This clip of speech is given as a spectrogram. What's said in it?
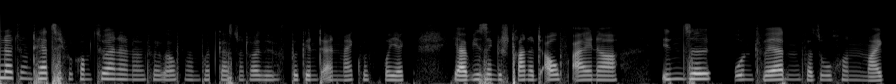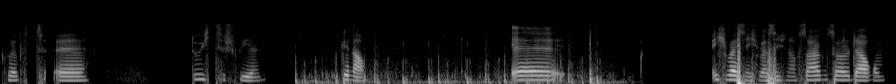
Hi Leute und herzlich willkommen zu einer neuen Folge auf meinem Podcast und heute beginnt ein Minecraft-Projekt. Ja, wir sind gestrandet auf einer Insel und werden versuchen, Minecraft äh, durchzuspielen. Genau. Äh, ich weiß nicht, was ich noch sagen soll, darum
